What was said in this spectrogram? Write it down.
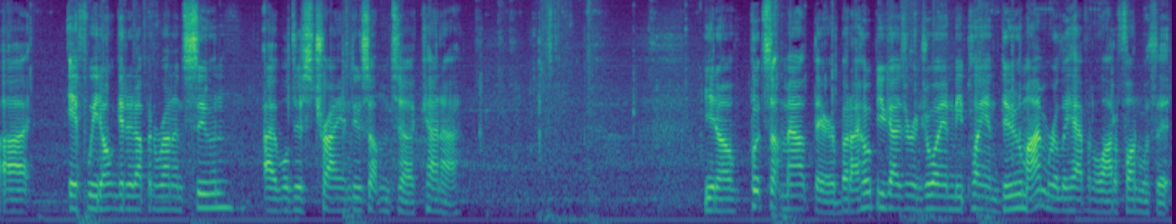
uh, if we don't get it up and running soon, I will just try and do something to kind of, you know, put something out there. But I hope you guys are enjoying me playing Doom. I'm really having a lot of fun with it.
